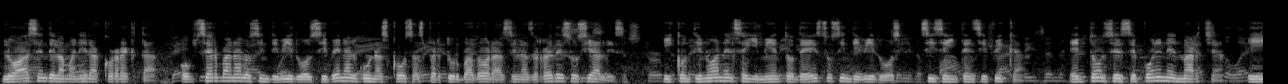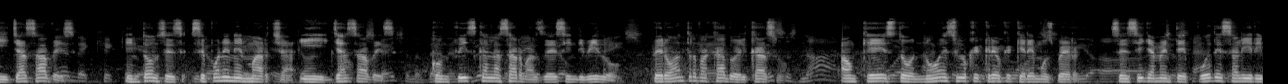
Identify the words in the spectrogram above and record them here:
Lo hacen de la manera correcta. Observan a los individuos y ven algunas cosas perturbadoras en las redes sociales y continúan el seguimiento de estos individuos si se intensifica. Entonces se ponen en marcha y ya sabes. Entonces se ponen en marcha y ya sabes, confiscan las armas de ese individuo, pero han trabajado el caso. Aunque esto no es lo que creo que queremos ver, sencillamente puede salir y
